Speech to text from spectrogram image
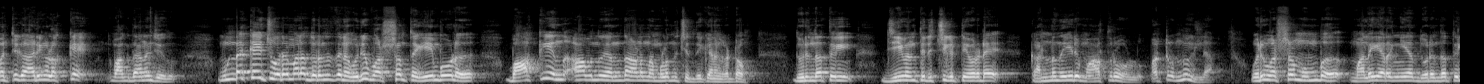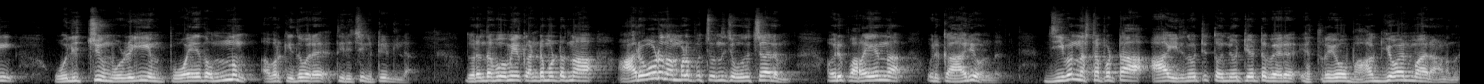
മറ്റു കാര്യങ്ങളൊക്കെ വാഗ്ദാനം ചെയ്തു. മുണ്ടക്കൈ ചുരമല ദുരന്തത്തിന് ഒരു വർഷം തികയുമ്പോൾ ബാക്കി ആവുന്നത് എന്താണെന്ന് നമ്മളൊന്ന് ചിന്തിക്കണം കേട്ടോ. ദുരന്തത്തിൽ ജീവൻ തിരിച്ചു കിട്ടിയവരുടെ കണ്ണുനീര് മാത്രമേ ഉള്ളൂ. മറ്റൊന്നുമില്ല. ഒരു വർഷം മുമ്പ് മലയിറങ്ങിയ ദുരന്തത്തിൽ ഒലിച്ചും ഒഴുകിയും പോയതൊന്നും അവർക്ക് ഇതുവരെ തിരിച്ചു കിട്ടിയിട്ടില്ല. ദുരന്തഭൂമിയിൽ കണ്ടുമുട്ടുന്ന ആരോട് നമ്മളിപ്പോൾ ചെന്ന് ചോദിച്ചാലും അവർ പറയുന്ന ഒരു കാര്യമുണ്ട്. ജീവൻ നഷ്ടപ്പെട്ട ആ ഇരുന്നൂറ്റി തൊണ്ണൂറ്റിയെട്ട് പേര് എത്രയോ ഭാഗ്യവാന്മാരാണെന്ന്.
